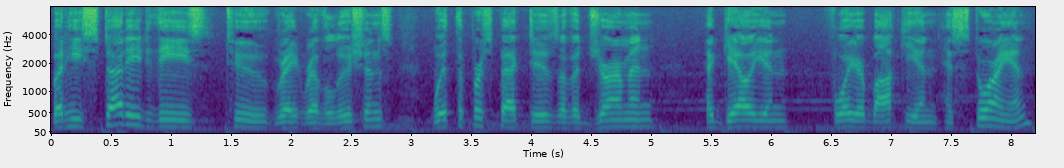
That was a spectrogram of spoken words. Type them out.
But he studied these two great revolutions with the perspectives of a German Hegelian Feuerbachian historian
